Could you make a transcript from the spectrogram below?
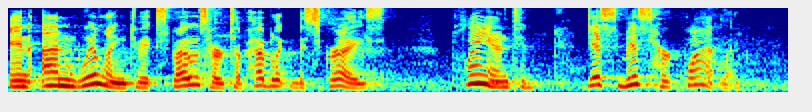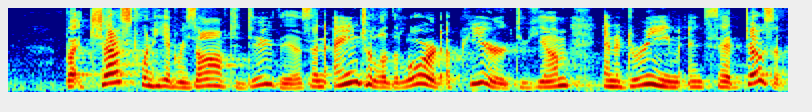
and unwilling to expose her to public disgrace, planned to dismiss her quietly. But just when he had resolved to do this, an angel of the Lord appeared to him in a dream and said, Joseph,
